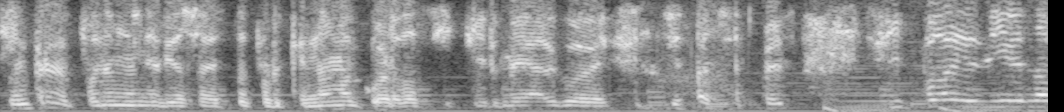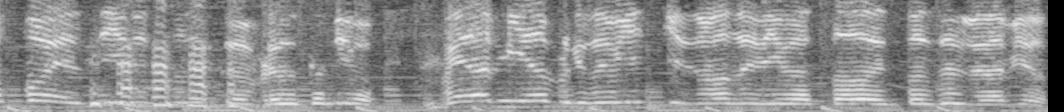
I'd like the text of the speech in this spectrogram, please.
siempre me pone muy nervioso esto porque no me acuerdo si firmé algo de si puedo decir, no puedo decir, entonces me pregunto, digo, me da miedo porque soy bien chismoso y digo todo, entonces me da miedo.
